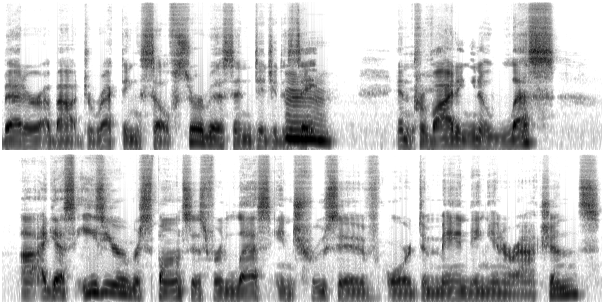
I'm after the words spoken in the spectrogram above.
better about directing self-service and digitization mm, and providing you know less uh, I guess easier responses for less intrusive or demanding interactions.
